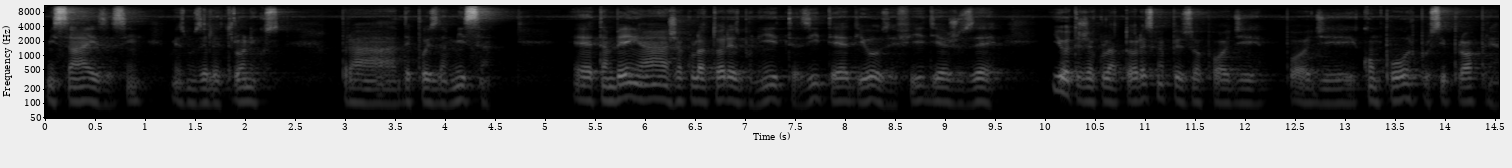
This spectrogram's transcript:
missais, assim, mesmo os eletrônicos, para depois da missa. É, também há jaculatórias bonitas, ite a Deus, a José, e outras jaculatórias que a pessoa pode, pode compor por si própria.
